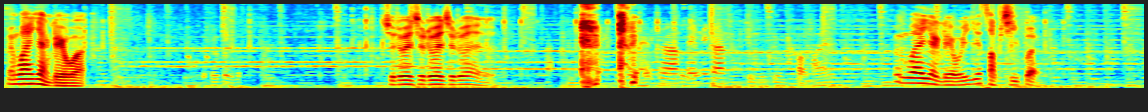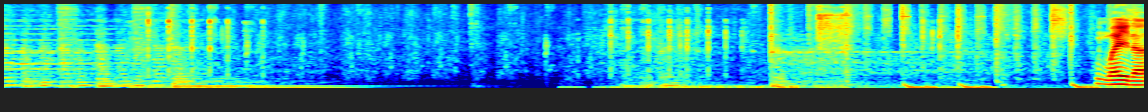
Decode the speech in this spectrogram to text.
แม่งว่ายอย่างเร็วอะช่วยด้วยช่วยด้วยช่วยด้วยไม่ชอบเล่นไม่ชอบจูจูขอไม้แม่งว่ายอย่างเร็วไอ้เหี้ยสับชิปอะไม่นะ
